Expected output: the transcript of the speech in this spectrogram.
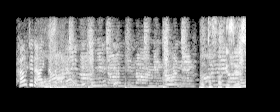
How did I not know this existed? What the fuck is this?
